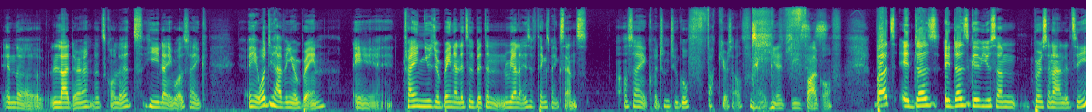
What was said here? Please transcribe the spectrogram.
in the ladder let's call it he like was like hey what do you have in your brain uh, try and use your brain a little bit and realize if things make sense i was like why don't go fuck yourself Like, yeah, Jesus. fuck off but it does it does give you some personality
